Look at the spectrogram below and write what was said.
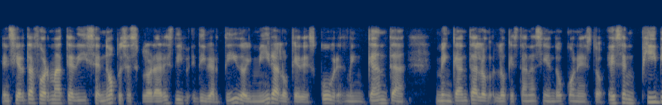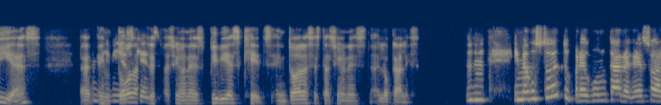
en cierta forma te dice, no, pues explorar es divertido y mira lo que descubres. Me encanta, me encanta lo, lo que están haciendo con esto. Es en PBS en todas las estaciones, PBS Kids, en todas las estaciones Y me gustó de tu pregunta, regreso a,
